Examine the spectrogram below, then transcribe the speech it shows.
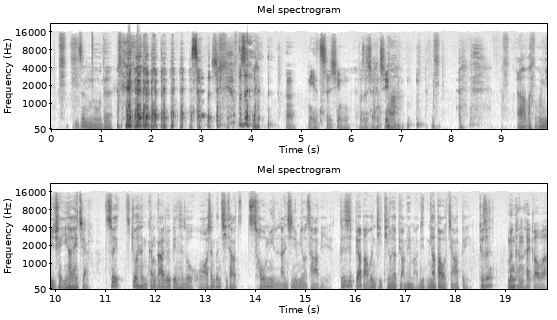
你是母的，什么东西？不是，嗯，你是雌性，我是雄性。啊然后我们女权以后来讲。所以就很尴尬，就会变成说，我好像跟其他丑女的男性就没有差别。可是，是不要把问题停留在表面嘛，你你要把我加倍。可是门槛太高吧？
